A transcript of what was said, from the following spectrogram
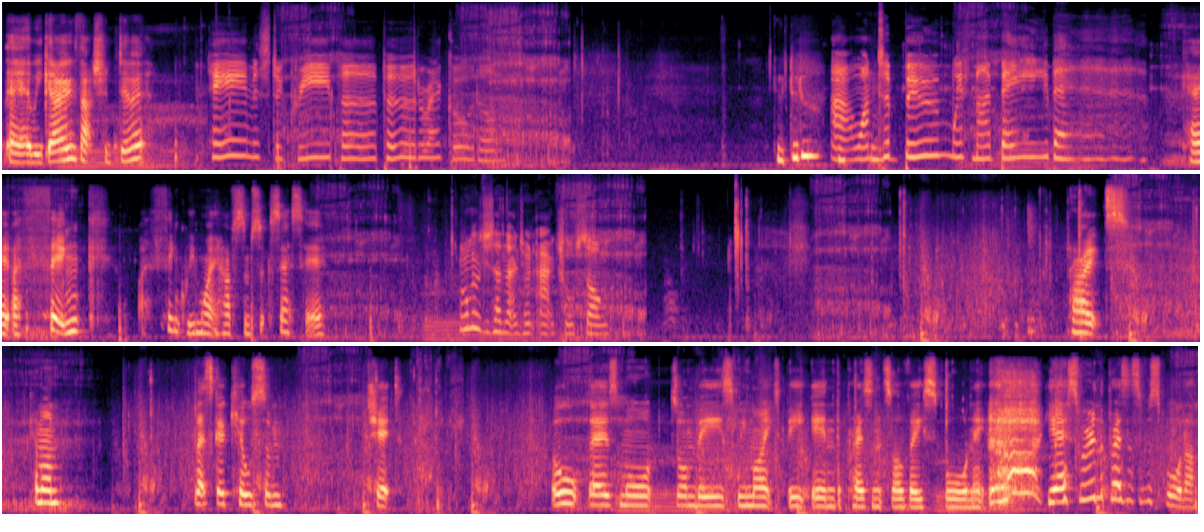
There we go. That should do it. Hey, Mr. Creeper, put a record on. Doo-doo-doo. I want to boom with my baby. Okay, I think I think we might have some success here. I'm gonna just turn that into an actual song. Right. Come on. Let's go kill some shit. Oh, there's more zombies. We might be in the presence of a spawning. yes, we're in the presence of a spawner.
